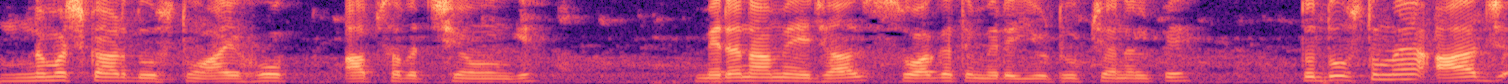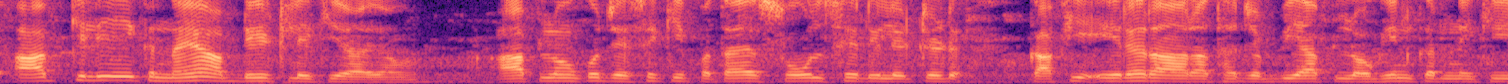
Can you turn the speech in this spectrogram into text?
नमस्कार दोस्तों आई होप आप सब अच्छे होंगे। मेरा नाम है एजाज़, स्वागत है मेरे यूट्यूब चैनल पे। तो दोस्तों, मैं आज आपके लिए एक नया अपडेट लेके आया हूँ। आप लोगों को जैसे कि पता है सोल से रिलेटेड काफ़ी एरर आ रहा था जब भी आप लॉगिन करने की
